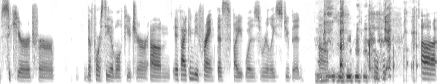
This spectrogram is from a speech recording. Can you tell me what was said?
secured for the foreseeable future. Um, if I can be frank, this fight was really stupid. Um, Yeah, uh,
